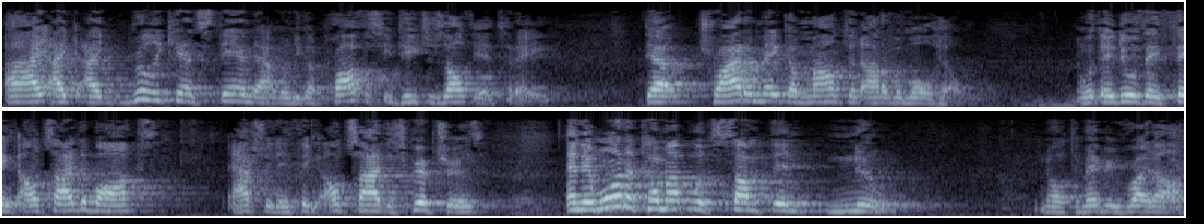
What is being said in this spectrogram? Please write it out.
I, I, I really can't stand that when you got prophecy teachers out there today that try to make a mountain out of a molehill. And what they do is they think outside the box, actually they think outside the scriptures, and they want to come up with something new. You know, to maybe write a,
